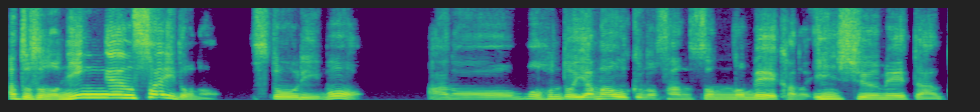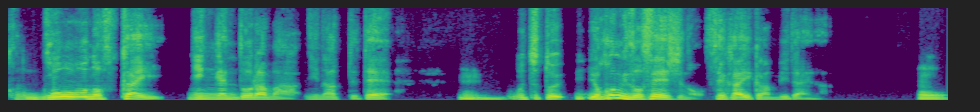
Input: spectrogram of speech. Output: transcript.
あとその人間サイドのストーリーも、あのーもう本当山奥の山村の名家の飲酒メーター、この業の深い人間ドラマになってて、うん。もうちょっと横溝静止の世界観みたいな。うん。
